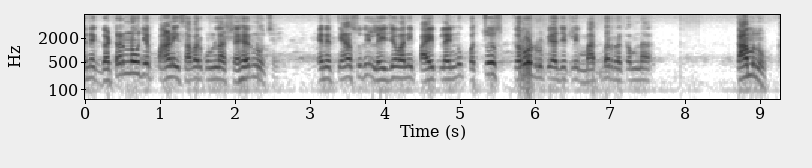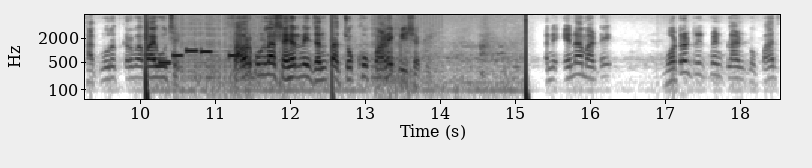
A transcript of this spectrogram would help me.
અને ગટરનું જે પાણી સાવરકુંડલા શહેરનું છે, એને ત્યાં સુધી લઈ જવાની પાઇપલાઇનનું પચોસ કરોડ રૂપિયા જેટલી માતબર રકમના કામનું ખાતમુહૂર્ત કરવામાં આવ્યું છે. સાવરકુંડલા શહેરની જનતા ચોખ્ખું પાણી પી શકે. અને એના માટે વોટર ટ્રીટમેન્ટ પ્લાન્ટનું પાંચ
